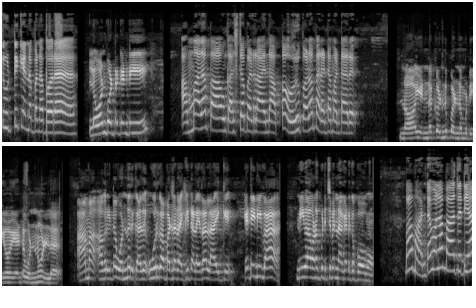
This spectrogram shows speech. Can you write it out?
துட்டுக்கு என்ன பண்ண போற? லோன் போட்டிருக்கேன் டி. அம்மா தான் பாவம் கஷ்டப்படுறா. இந்த அப்பா ஒரு படம் பரட்ட மாட்டாரு. நான் என்ன கண்டு பண்ண முடியும்? என்கிட்ட ஒன்றும் இல்லை. ஆமா அவர்கிட்ட ஒன்றும் இருக்காது. ஊறுகாய் பண்ண ரக்கிட்டாலே தான் லாய்க்கு கேட்டி நீ வா. நீ வா உனக்கு பிடிச்ச மாதிரி நகை எடுக்க போவோம். மா மண்டபம்லாம் பார்த்துட்டியா?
